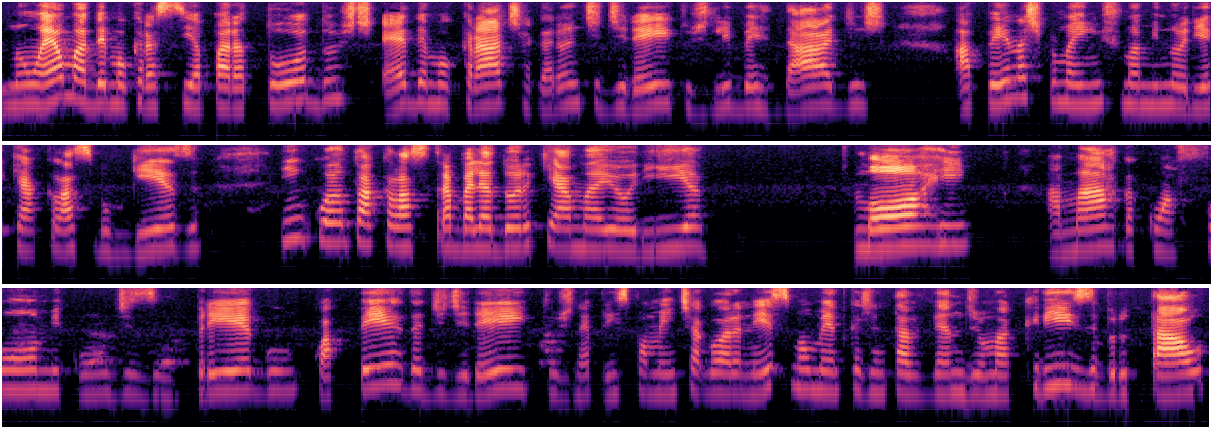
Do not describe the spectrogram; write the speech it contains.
não é uma democracia para todos, é democrática, garante direitos, liberdades, apenas para uma ínfima minoria que é a classe burguesa, enquanto a classe trabalhadora, que é a maioria, morre, amarga com a fome, com o desemprego, com a perda de direitos, né? principalmente agora, nesse momento que a gente está vivendo de uma crise brutal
